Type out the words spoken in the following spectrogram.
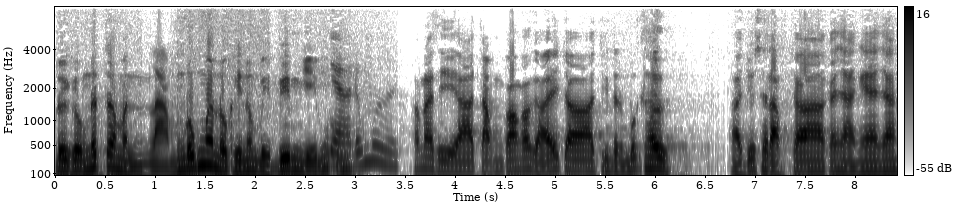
đôi khi con nít đó mình làm không đúng á đôi khi nó bị viêm nhiễm dạ đúng rồi. Hôm nay thì à, chồng con có gửi cho chương trình bức thư. À, chú sẽ đọc cho cả nhà nghe nha.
